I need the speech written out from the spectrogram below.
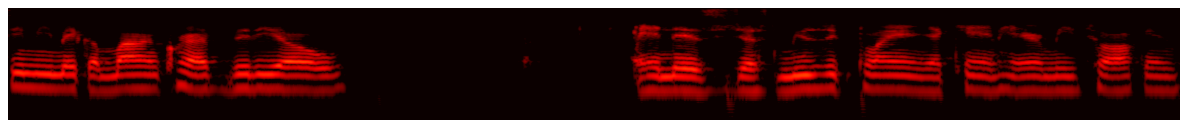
see me make a Minecraft video and it's just music playing. You can't hear me talking.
